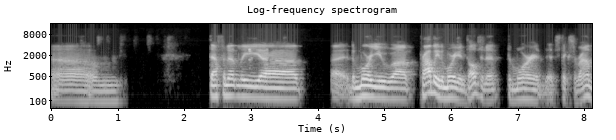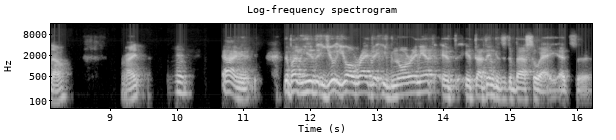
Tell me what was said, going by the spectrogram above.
Um, definitely, uh, uh, the more you, uh, probably the more you indulge in it, the more it, it sticks around, though, right? Yeah, I mean, but you, you, you're right that ignoring it, it, it, I think it's the best way. It's, uh,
